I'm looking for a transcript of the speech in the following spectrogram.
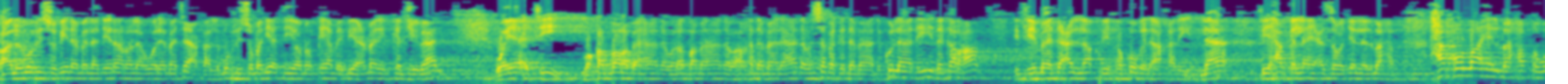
قالوا المفلس فينا من لا دينار له ولا متاع. قال المفلس من يأتي يوم القيامة بأعمال كالجبال ويأتي وقد ضرب هذا ولطم هذا وأخذ مال هذا وسفك دم هذا. كل هذه ذكرها فيما يتعلق في حقوق الآخرين لا في حق الله عز وجل المحض. حق الله المحض هو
